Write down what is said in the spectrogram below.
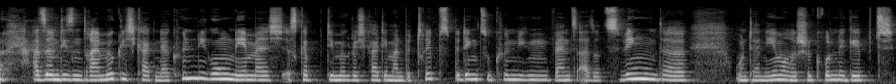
also in diesen drei Möglichkeiten der Kündigung, nämlich es gibt die Möglichkeit, jemand betriebsbedingt zu kündigen, wenn es also zwingende unternehmerische Gründe gibt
